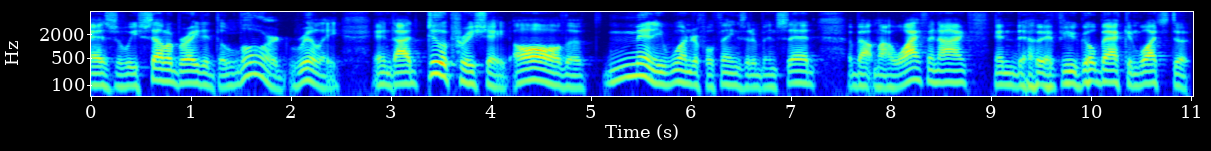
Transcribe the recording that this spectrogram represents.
as we celebrated the Lord, really. And I do appreciate all the many wonderful things that have been said about my wife and I. And uh, if you go back and watch the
